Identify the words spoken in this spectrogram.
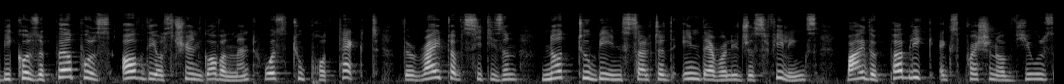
because the purpose of the Austrian government was to protect the right of citizens not to be insulted in their religious feelings by the public expression of views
